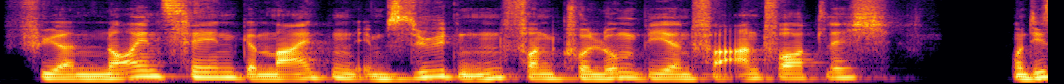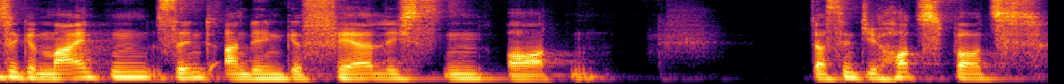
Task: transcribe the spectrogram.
für 19 Gemeinden im Süden von Kolumbien verantwortlich und diese Gemeinden sind an den gefährlichsten Orten. Das sind die Hotspots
